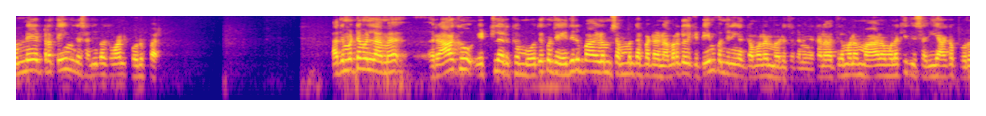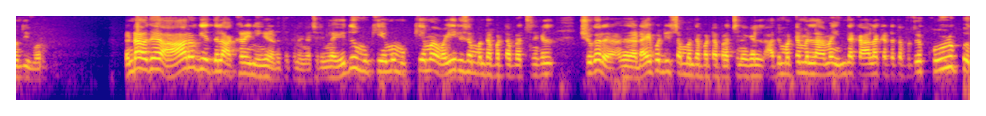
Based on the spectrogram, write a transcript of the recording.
முன்னேற்றத்தையும் இந்த சனி பகவான் கொடுப்பார். அது மட்டும் இல்லாமல் ராகு எட்டில் இருக்கும்போது கொஞ்சம் எதிர்பாலம் சம்மந்தப்பட்ட நபர்கள்கிட்டையும் கொஞ்சம் நீங்கள் கவனம் எடுத்துக்கணுங்க. கணவன் திருமணம் ஆனவங்களுக்கு இது சரியாக பொருந்தி வரும். ரெண்டாவது ஆரோக்கியத்தில் அக்கறை நீங்கள் எடுத்துக்கணுங்க சரிங்களா? எது முக்கியமோ முக்கியமாக வயிறு சம்மந்தப்பட்ட பிரச்சனைகள் சுகர் டயபெட்டிஸ் சம்மந்தப்பட்ட பிரச்சனைகள் அது மட்டும் இல்லாமல் இந்த காலகட்டத்தை பொறுத்த கொழுப்பு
